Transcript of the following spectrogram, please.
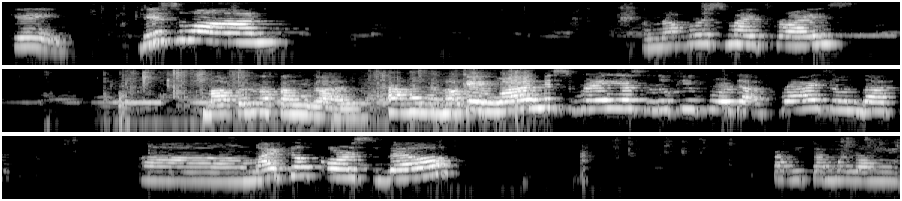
Okay. This one. Anak, where's my price? Bakit natanggal? Okay, one Miss Reyes looking for that price on that uh, Michael Kors belt. Pakita mo lang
